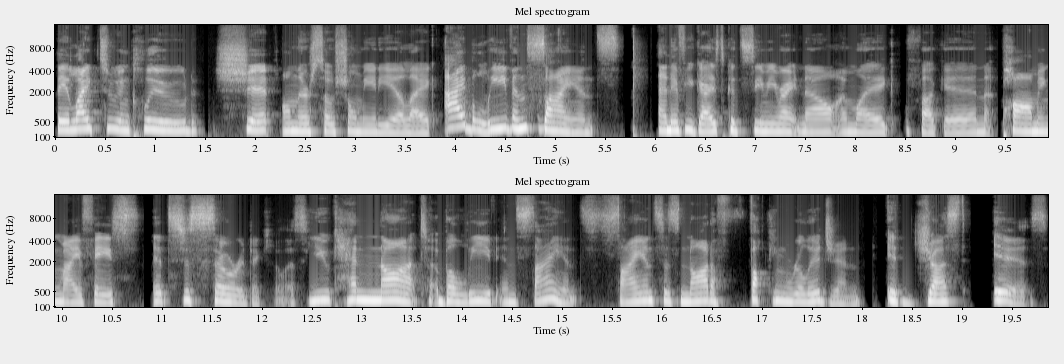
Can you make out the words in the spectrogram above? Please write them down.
they like to include shit on their social media like, I believe in science. And if you guys could see me right now, I'm like fucking palming my face. It's just so ridiculous. You cannot believe in science. Science is not a fucking religion. It just is.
